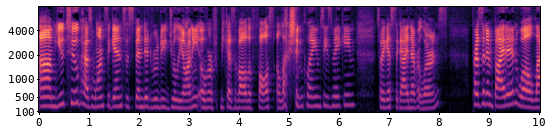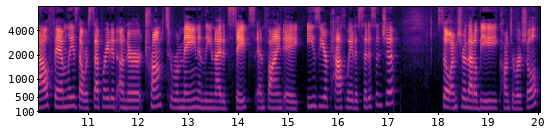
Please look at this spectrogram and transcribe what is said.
Um, YouTube has once again suspended Rudy Giuliani over because of all the false election claims he's making. So I guess the guy never learns. President Biden will allow families that were separated under Trump to remain in the United States and find a easier pathway to citizenship. So I'm sure that'll be controversial.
